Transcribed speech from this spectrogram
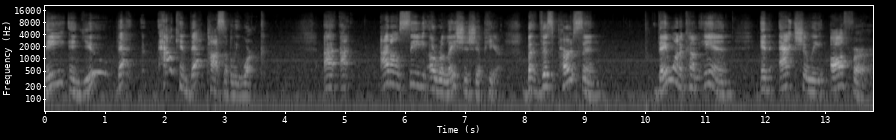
me and you? That how can that possibly work? I I, I don't see a relationship here. But this person, they want to come in and actually offer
